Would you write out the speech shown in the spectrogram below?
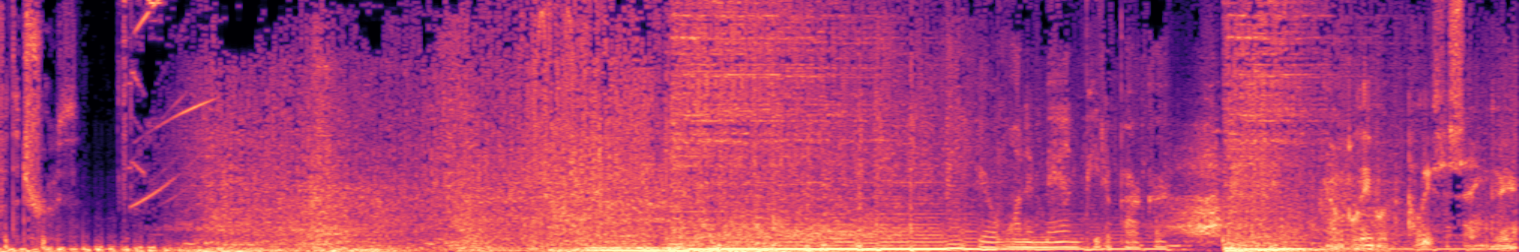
for the truth? You're a wanted man, Peter Parker. You don't believe what the police are saying, do you?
